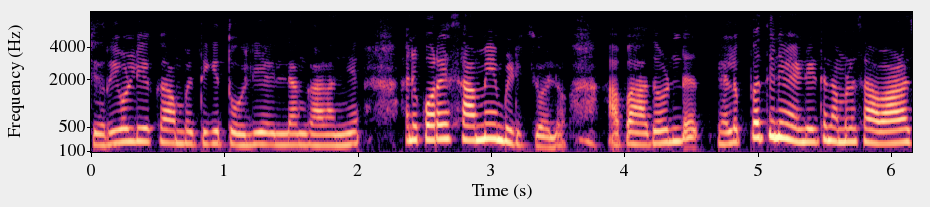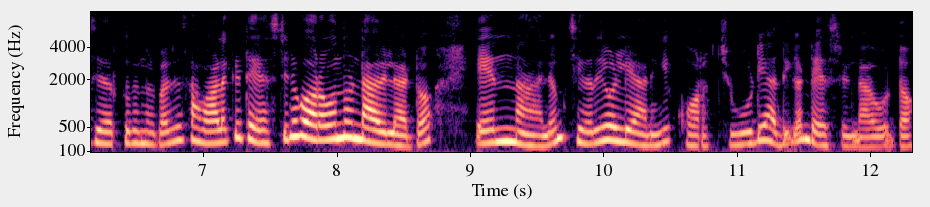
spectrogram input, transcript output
ചെറിയ ഉള്ളിയൊക്കെ ആകുമ്പോഴത്തേക്ക് തൊലിയെല്ലാം കളഞ്ഞ് അതിന് കുറേ സമയം പിടിക്കുമല്ലോ. അപ്പോൾ അതുകൊണ്ട് എളുപ്പത്തിന് വേണ്ടിയിട്ട് നമ്മൾ സവാള ചേർക്കുന്നുണ്ട്. പക്ഷേ സവാളയ്ക്ക് ടേസ്റ്റിന് കുറവൊന്നും ഉണ്ടാവില്ല കേട്ടോ. എന്നാലും ചെറിയ ഉള്ളിയാണെങ്കിൽ കുറച്ചുകൂടി അധികം ടേസ്റ്റ് ഉണ്ടാവും കേട്ടോ.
